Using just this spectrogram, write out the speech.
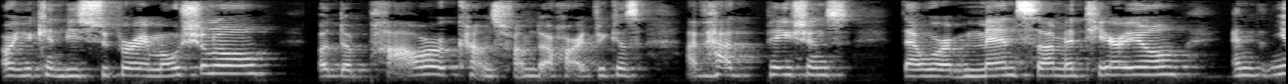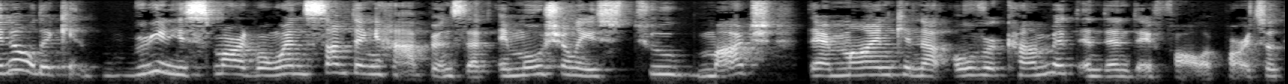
or you can be super emotional, but the power comes from the heart because I've had patients that were Mensa material and you know they can really smart but when something happens that emotionally is too much their mind cannot overcome it and then they fall apart. So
